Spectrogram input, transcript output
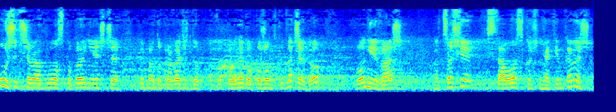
uszy trzeba było spokojnie jeszcze chyba doprowadzić do, do pełnego porządku. Dlaczego? Ponieważ, no co się stało z Kosiniakiem Kamyszem?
